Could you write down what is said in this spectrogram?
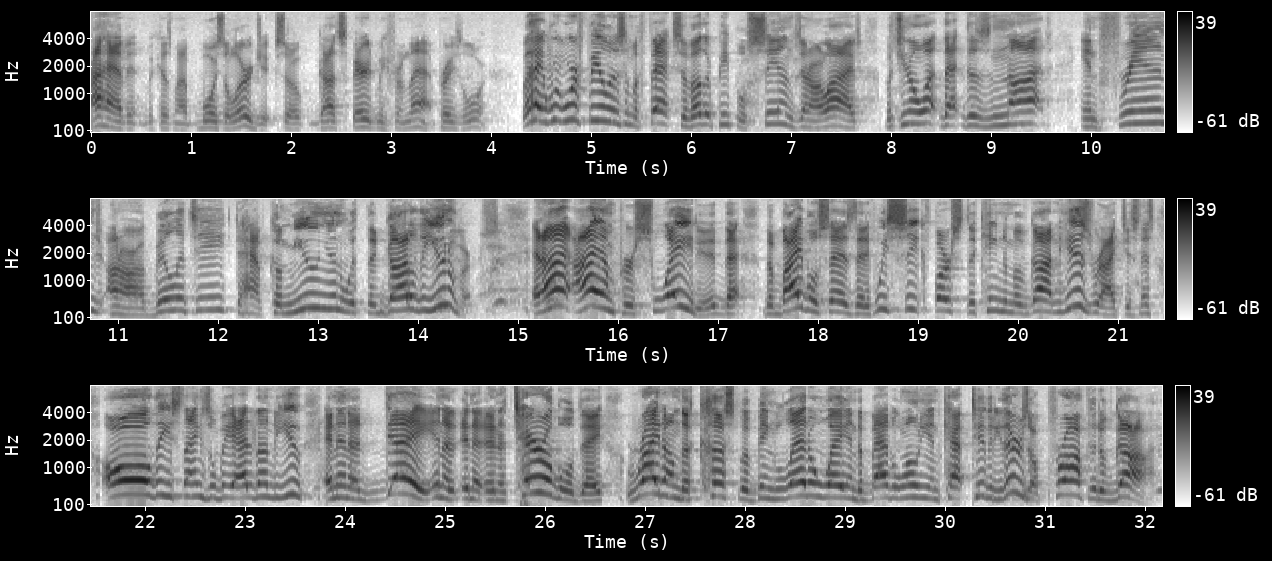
I haven't because my boy's allergic, so God spared me from that. Praise the Lord. But hey, we're, we're feeling some effects of other people's sins in our lives. But you know what? That does not infringe on our ability to have communion with the God of the universe. And I, I am persuaded that the Bible says that if we seek first the kingdom of God and His righteousness, all these things will be added unto you. And in a day, in a, in a, in a terrible day, right on the cusp of being led away into Babylonian captivity, there's a prophet of God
